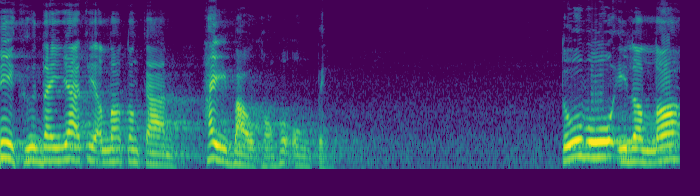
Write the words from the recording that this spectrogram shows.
นี่คือในยะที่อัลลอฮ์ต้องการให้เบาของพระองค์เป็น ตูบูอิลลอฮ์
